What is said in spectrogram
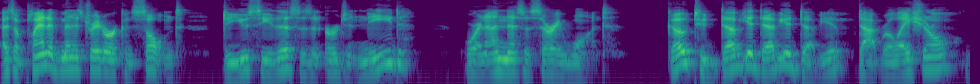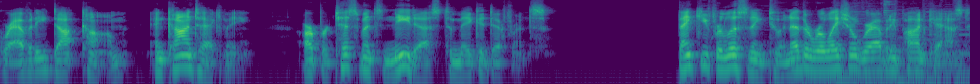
As a plan administrator or consultant, do you see this as an urgent need or an unnecessary want? Go to www.relationalgravity.com and contact me. Our participants need us to make a difference. Thank you for listening to another Relational Gravity podcast.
